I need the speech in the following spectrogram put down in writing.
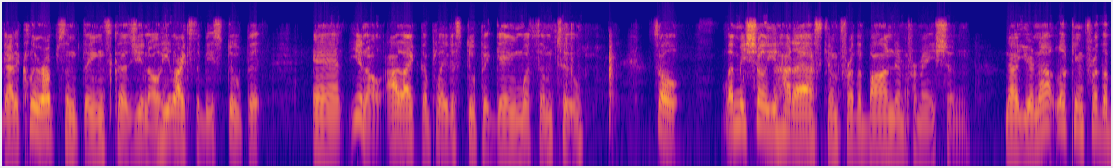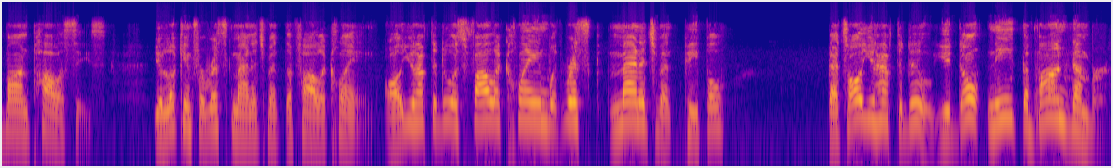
got to clear up some things because, you know, he likes to be stupid. And, you know, I like to play the stupid game with him too. So let me show you how to ask him for the bond information. Now, you're not looking for the bond policies. You're looking for risk management to file a claim. All you have to do is file a claim with risk management, people. That's all you have to do. You don't need the bond number.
